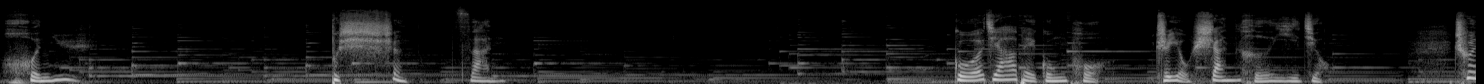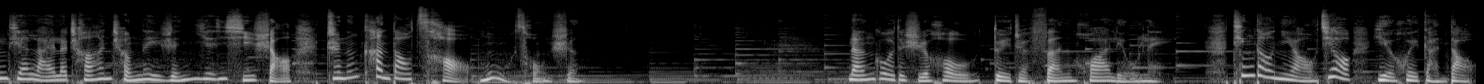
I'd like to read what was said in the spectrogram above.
浑欲不胜簪。国家被攻破，只有山河依旧。春天来了，长安城内人烟稀少，只能看到草木丛生。难过的时候，对着繁花流泪；听到鸟叫，也会感到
